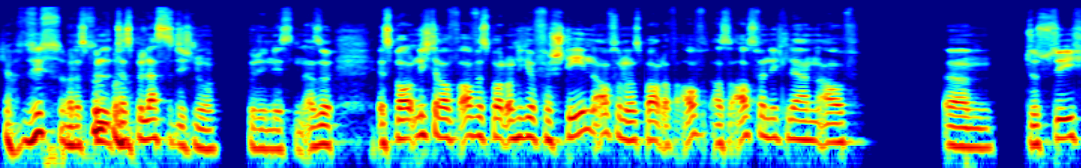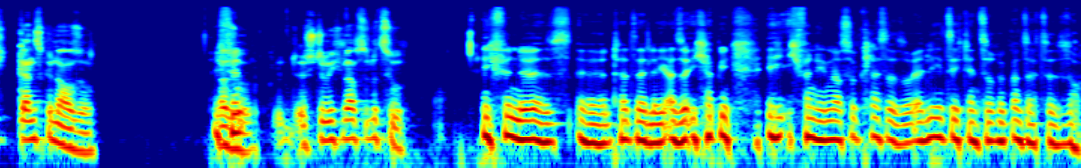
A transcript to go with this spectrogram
Ja, siehst du. aber das, be das belastet dich nur für den nächsten. Also es baut nicht darauf auf, es baut auch nicht auf Verstehen auf, sondern es baut auf, auf aus Auswendiglernen auf. Ähm, das sehe ich ganz genauso. ich Also find- stimme ich mir absolut zu. Ich finde es äh, tatsächlich, also ich habe ihn, ich, ich fand ihn auch so klasse, so er lehnt sich dann zurück und sagt so, so,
